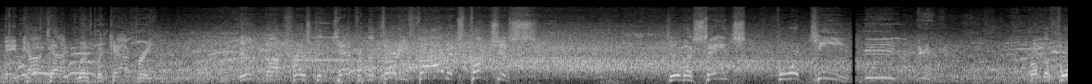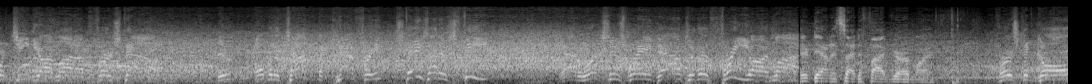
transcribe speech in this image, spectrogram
made contact with McCaffrey. Newton on first and 10 from the 35. It's Funchess to the Saints 14. From the 14-yard line on first down. Newton over the top. McCaffrey stays on his feet and works his way down to the three-yard line. They're down inside the five-yard line. First and goal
